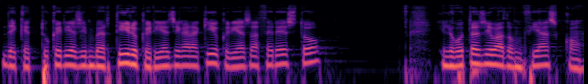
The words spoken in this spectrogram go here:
de que tú querías invertir o querías llegar aquí o querías hacer esto, y luego te has llevado un fiasco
